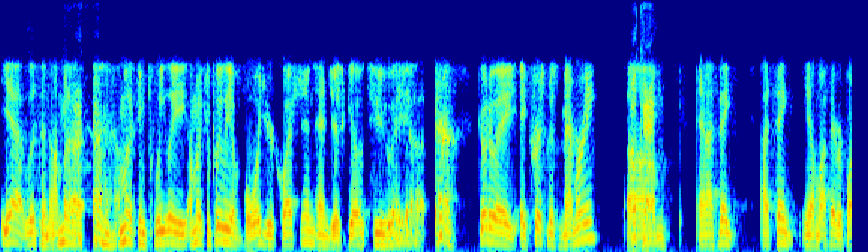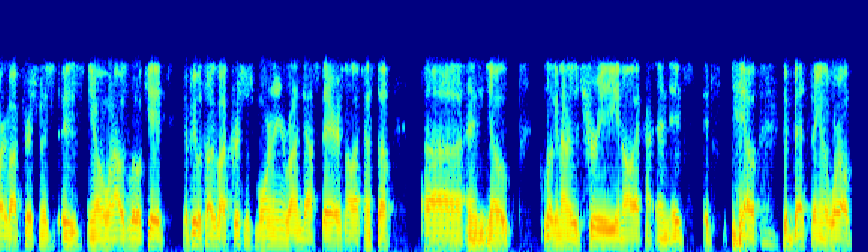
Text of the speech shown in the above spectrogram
Yeah, listen, I'm gonna I'm gonna completely I'm gonna completely avoid your question and just go to a uh, go to a, a Christmas memory. Okay. Um, and I think I think you know my favorite part about Christmas is you know when I was a little kid, you know people talk about Christmas morning and running downstairs and all that kind of stuff, uh, and you know looking under the tree and all that kind, of, and it's it's you know the best thing in the world.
